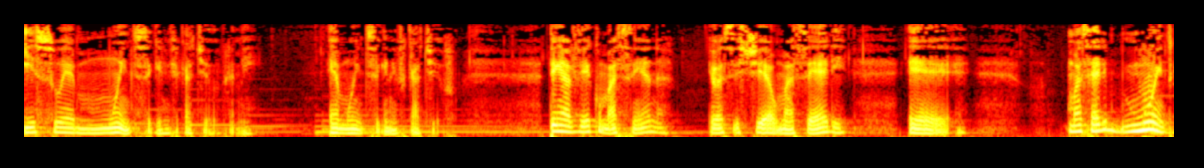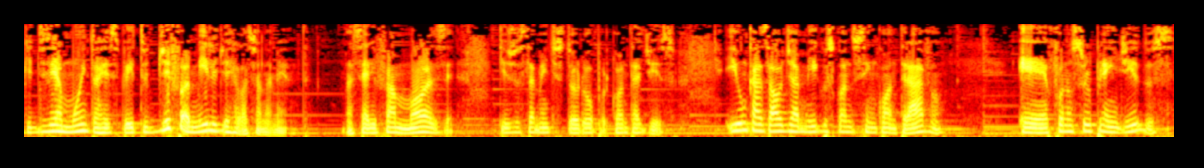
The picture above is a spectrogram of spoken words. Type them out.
isso é muito significativo para mim. É muito significativo tem a ver com uma cena. Eu assisti a uma série, é, uma série muito, que dizia muito a respeito de família e de relacionamento. Uma série famosa que justamente estourou por conta disso. E um casal de amigos, quando se encontravam, é, foram surpreendidos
